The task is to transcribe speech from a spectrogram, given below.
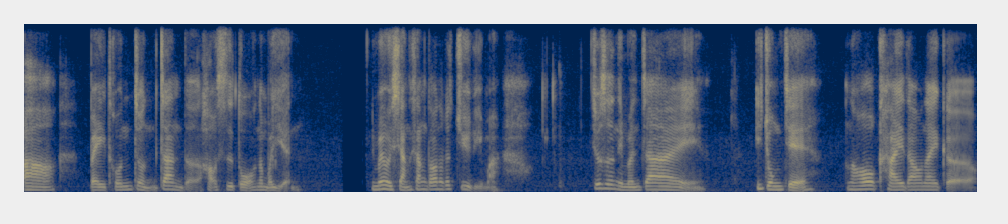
啊北屯总站的好事多那么远，你没有想象到那个距离吗？就是你们在一中街，然后开到那个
